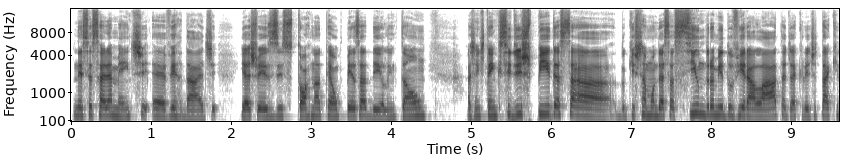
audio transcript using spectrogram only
necessariamente é verdade. E às vezes isso torna até um pesadelo. Então, a gente tem que se despir dessa, do que chamam dessa síndrome do vira-lata, de acreditar que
